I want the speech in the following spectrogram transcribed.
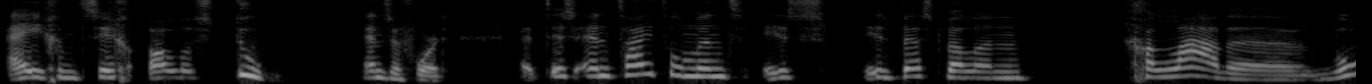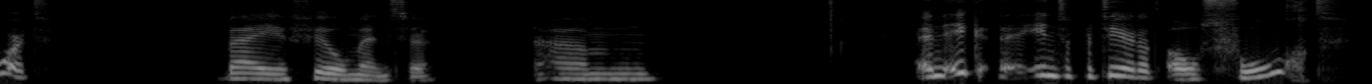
Eigent zich alles toe. Enzovoort. Het is entitlement is, is best wel een geladen woord bij veel mensen. Um, en ik interpreteer dat als volgt.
